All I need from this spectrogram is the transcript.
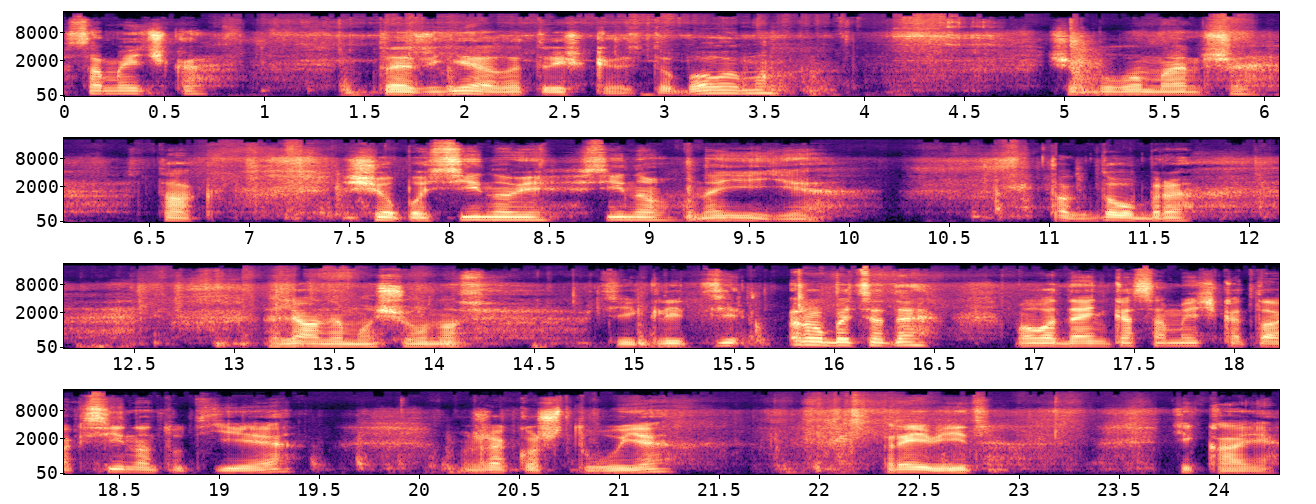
самичка. Теж є, але трішки ось додамо, щоб було менше. Так, що по сінові? Сіно в неї є. Так, добре. Глянемо, що у нас в цій клітці робиться, де молоденька самичка. Так, сіно тут є. Вже коштує. Привіт. Тікає.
